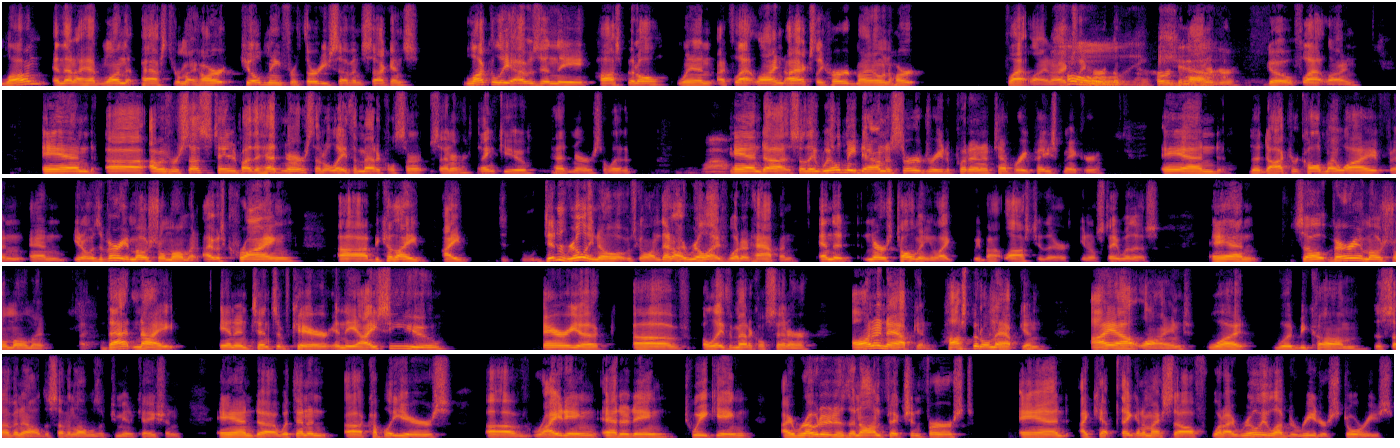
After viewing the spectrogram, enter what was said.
lung, and then I had one that passed through my heart, killed me for 37 seconds. Luckily, I was in the hospital when I flatlined. I actually heard my own heart flatline. I actually Holy heard the, heard the monitor go flatline. And uh, I was resuscitated by the head nurse at Olathe Medical Center. Thank you, head nurse. Olathe. Wow. And uh, so they wheeled me down to surgery to put in a temporary pacemaker. And the doctor called my wife, and and you know it was a very emotional moment. I was crying uh, because I I didn't really know what was going. on. Then I realized what had happened. and the nurse told me like we about lost you there you know stay with us and so very emotional moment that night in intensive care in the icu area of olathe medical center on a napkin hospital napkin i outlined what would become the 7l the seven levels of communication and uh, within a, a couple of years of writing editing tweaking i wrote it as a nonfiction first and I kept thinking to myself, what I really love to read are stories.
